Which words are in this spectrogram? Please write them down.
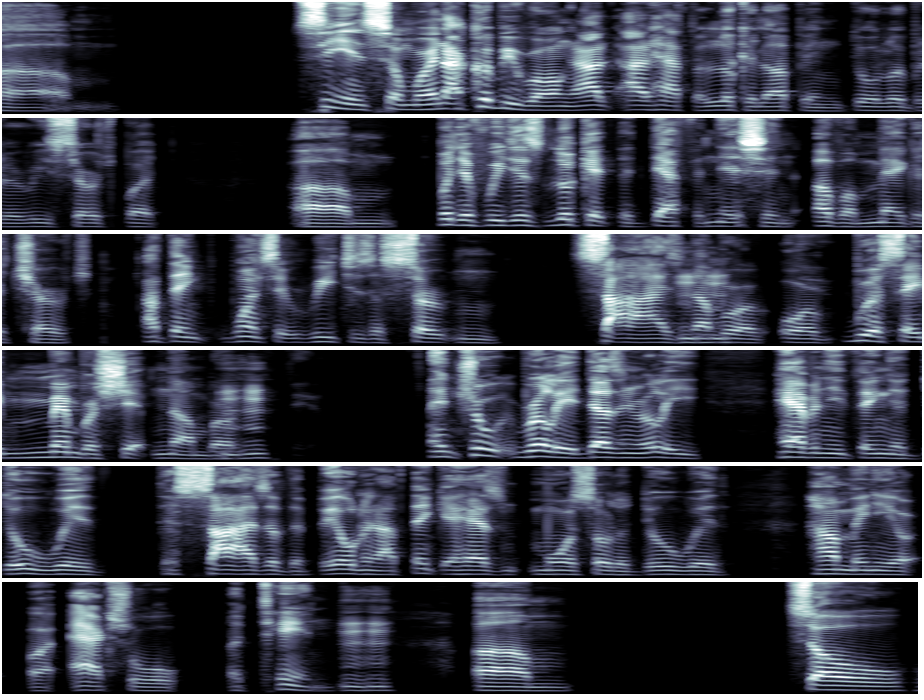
um, seeing somewhere, and I could be wrong. I'd, I'd have to look it up and do a little bit of research. But um, but if we just look at the definition of a mega church, I think once it reaches a certain size Mhm. number, or, or we'll say membership number, Mhm. and true, really, it doesn't really have anything to do with the size of the building. I think it has more so to do with how many are, are actual attend. Mhm. Um, so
